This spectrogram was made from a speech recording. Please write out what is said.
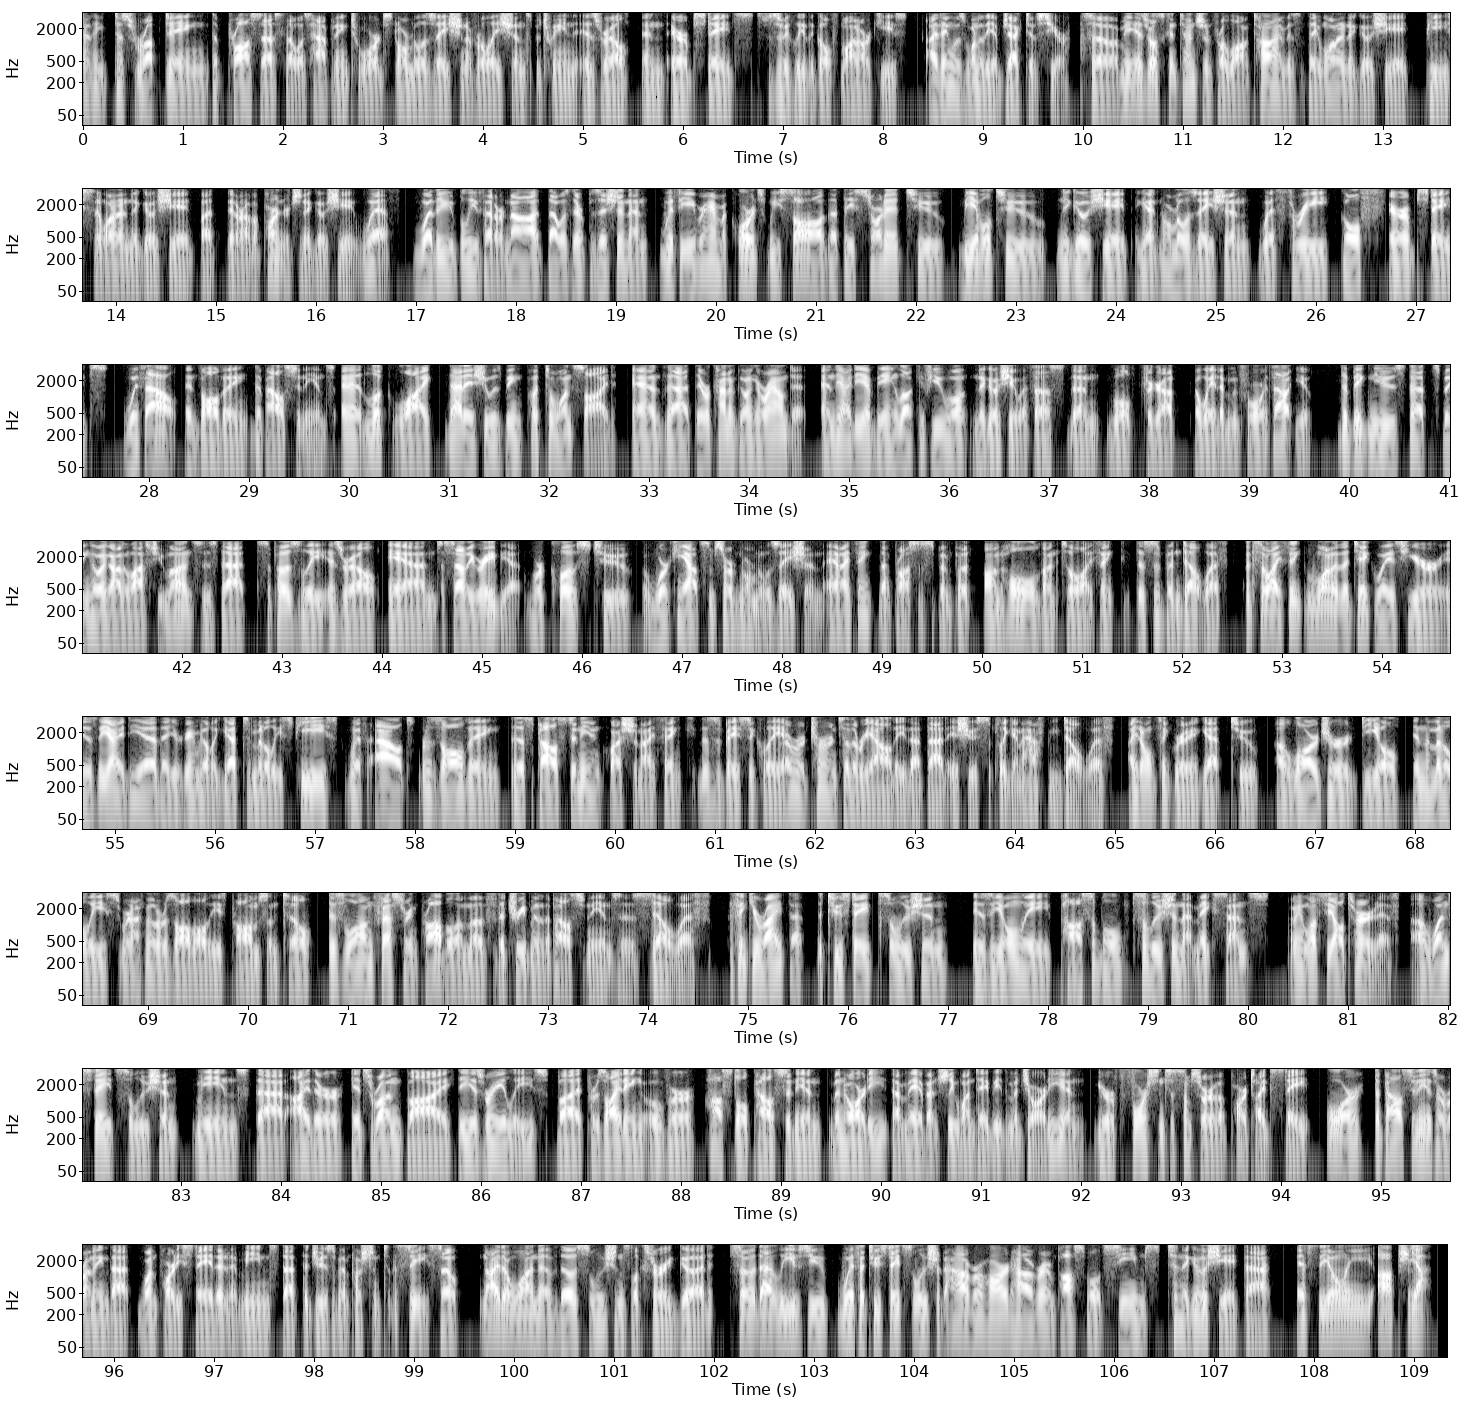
I think disrupting the process that was happening towards normalization of relations between Israel and Arab states, specifically the Gulf monarchies, I think was one of the objectives here. So, I mean, Israel's contention for a long time is that they want to negotiate peace, they want to negotiate, but they don't have a partner to negotiate with. Whether you believe that or not, that was their position. And with the Abraham Accords, we saw that they started to be able to negotiate, again, normalization with three Gulf Arab states without involving the Palestinians. And it looked like that issue was being put to one side and that they were kind of going around it. And the idea being, look, if you won't negotiate with us, then we'll figure out a way to move forward without you the big news that's been going on in the last few months is that supposedly Israel and Saudi Arabia were close to working out some sort of normalization. And I think that process has been put on hold until I think this has been dealt with. And so I think one of the takeaways here is the idea that you're going to be able to get to Middle East peace without resolving this Palestinian question. I think this is basically a return to the reality that that issue is simply going to have to be dealt with. I don't think we're going to get to a larger deal in the Middle East. We're not going to resolve all these problems until this long festering problem of the treatment of the Palestinians is dealt with. I think you're right that the two state solution is the only possible solution that makes sense. I mean, what's the alternative? A one state solution means that either it's run by the Israelis, but presiding over hostile Palestinian minority that may eventually one day be the majority, and you're forced into some sort of apartheid state, or the Palestinians are running that one party state, and it means that the Jews have been pushed into the sea. So neither one of those solutions looks very good. So that leaves you with a two state solution. However hard, however impossible it seems to negotiate that, it's the only option. Yeah.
